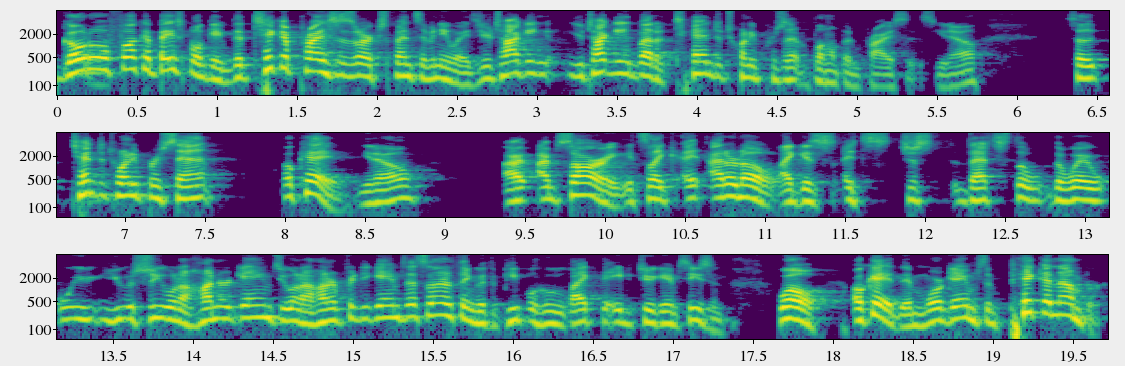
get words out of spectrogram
Go to a fucking baseball game. The ticket prices are expensive anyways. You're talking you're talking about a 10 to 20% bump in prices, you know? So 10 to 20%, okay, you know. I, I'm sorry. It's like I, I don't know. Like it's it's just that's the the way we you so you want 100 games, you want 150 games. That's another thing with the people who like the 82 game season. Well, okay, then more games. Then pick a number.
